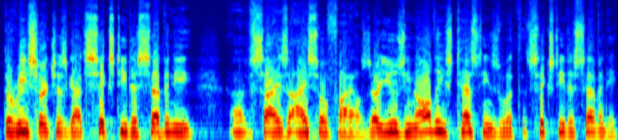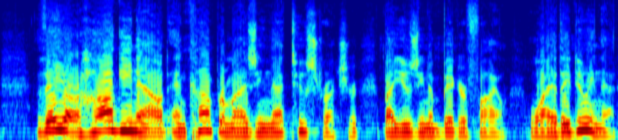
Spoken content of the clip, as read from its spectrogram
The research has got 60 to 70 uh, size ISO files. They're using all these testings with 60 to 70. They are hogging out and compromising that two structure by using a bigger file. Why are they doing that?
